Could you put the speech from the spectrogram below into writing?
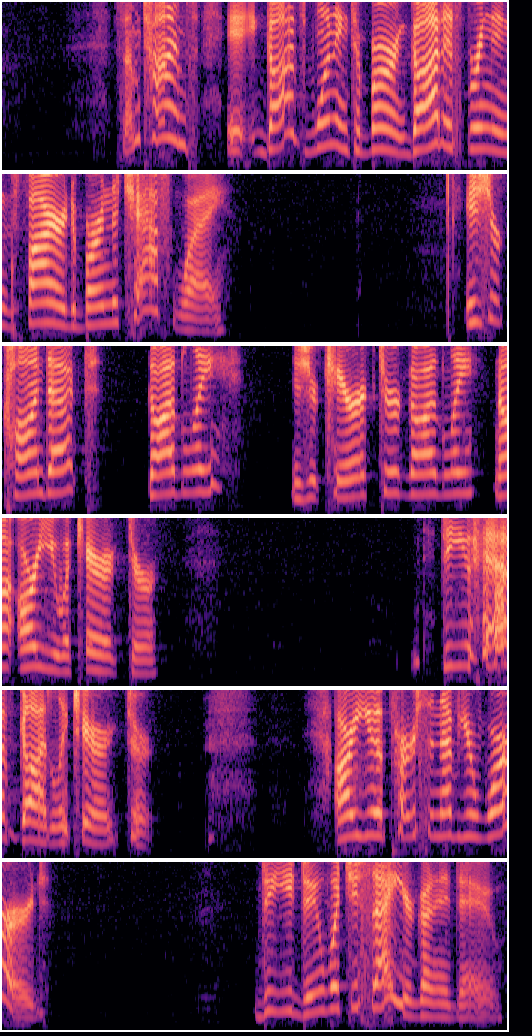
Sometimes it, God's wanting to burn. God is bringing the fire to burn the chaff away. Is your conduct godly? Is your character godly? Not are you a character? Do you have godly character? Are you a person of your word? Do you do what you say you're going to do?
